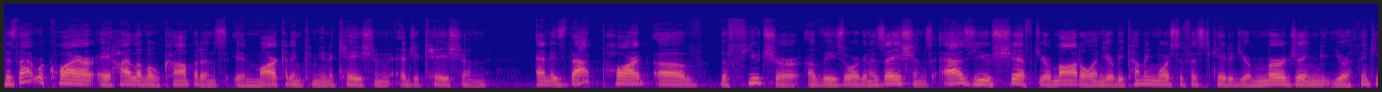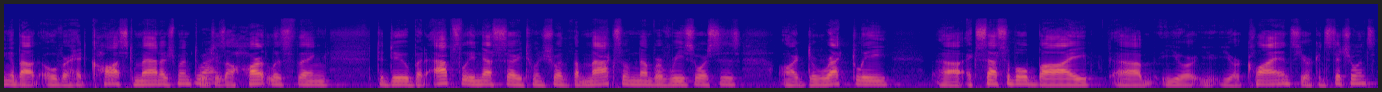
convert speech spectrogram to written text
Does that require a high level of competence in marketing, communication, education? And is that part of the future of these organizations? As you shift your model and you're becoming more sophisticated, you're merging, you're thinking about overhead cost management, which is a heartless thing to do, but absolutely necessary to ensure that the maximum number of resources are directly uh, accessible by um, your, your clients, your constituents.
